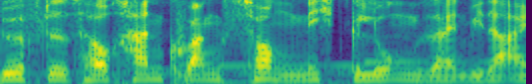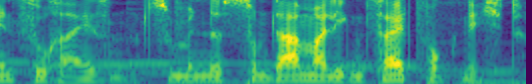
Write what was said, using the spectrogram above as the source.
dürfte es auch Han Kwang-song nicht gelungen sein, wieder einzureisen. Zumindest zum damaligen Zeitpunkt nicht.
